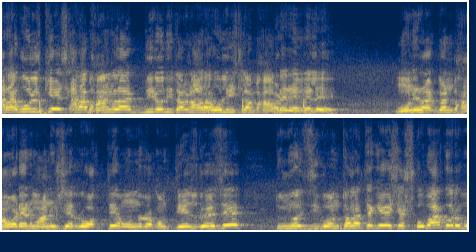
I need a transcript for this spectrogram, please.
আরাবুলকে সারা বাংলার বিরোধী তখন আরাবুল ইসলাম ভাঁড়ের এমএলএ মনে রাখবেন ভাঁড়ের মানুষের রক্তে অন্যরকম তেজ রয়েছে। তুমি ওই জীবনতলা থেকে এসে শোভা করব,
